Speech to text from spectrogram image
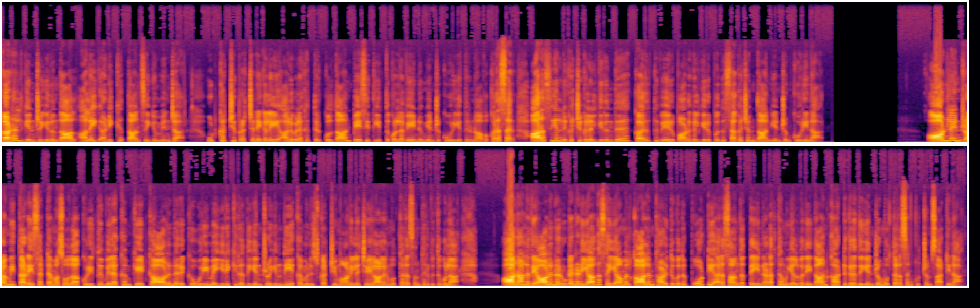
கடல் என்று இருந்தால் அலை அடிக்கத்தான் செய்யும் என்றார். உட்கட்சி பிரச்சினைகளை அலுவலகத்திற்குள் தான் பேசி தீர்த்துக் கொள்ள வேண்டும் என்று கூறிய திருநாவுக்கரசர் அரசியல் நிகழ்ச்சிகளில் இருந்து கருத்து வேறுபாடுகள் இருப்பது சகஜம்தான் என்றும் கூறினார். ஆன்லைன் ரம்மி தடை சட்ட மசோதா குறித்து விளக்கம் கேட்க ஆளுநருக்கு உரிமை இருக்கிறது என்று இந்திய கம்யூனிஸ்ட் கட்சி மாநில செயலாளர் முத்தரசன் தெரிவித்துள்ளார். ஆனால் அதை ஆளுநர் உடனடியாக செய்யாமல் காலம் தாழ்த்துவது போட்டி அரசாங்கத்தை நடத்த முயல்வதைதான் காட்டுகிறது என்றும் முத்தரசன் குற்றம் சாட்டினார்.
